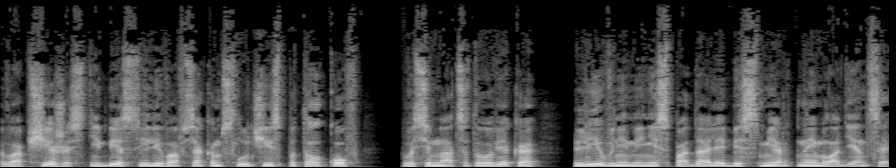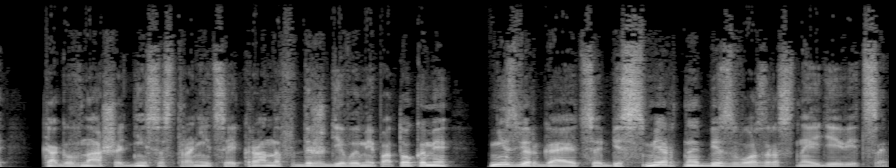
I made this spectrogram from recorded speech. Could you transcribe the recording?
Вообще же с небес или во всяком случае с потолков XVIII века ливнями не спадали бессмертные младенцы, как в наши дни со страницы экранов дождевыми потоками низвергаются бессмертно безвозрастные девицы.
